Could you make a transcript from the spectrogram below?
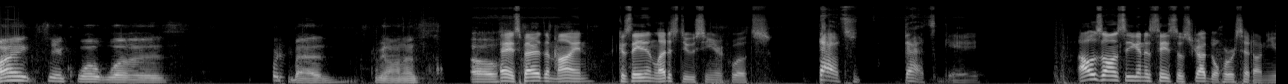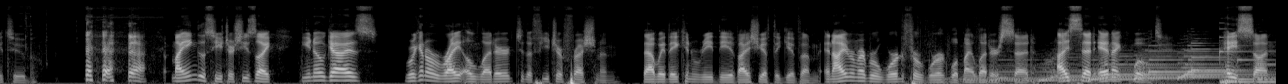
My senior quote was pretty bad, to be honest. Oh, Hey, it's better than mine, because they didn't let us do senior quotes. that's that's gay. I was honestly gonna say subscribe to Horsehead on YouTube. My English teacher, she's like, you know, guys, we're gonna write a letter to the future freshmen. That way they can read the advice you have to give them. And I remember word for word what my letter said. I said, and I quote, Hey son,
